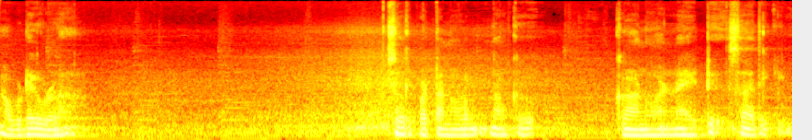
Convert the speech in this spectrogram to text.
അവിടെയുള്ള ചെറുപട്ടണങ്ങളും നമുക്ക് കാണുവാനായിട്ട് സാധിക്കും.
